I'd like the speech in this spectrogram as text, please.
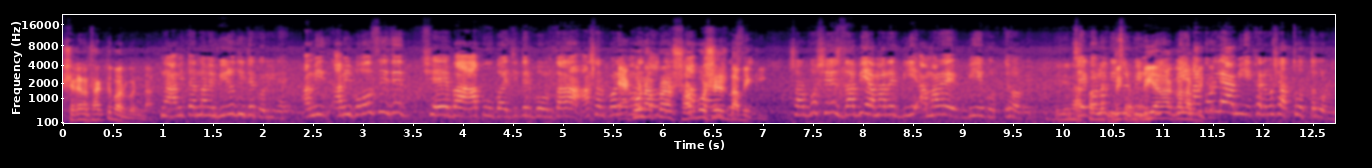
সেখানে থাকতে পারবেন না। না আমি তার নামে বিরোধিতা করি নাই। আমি আমি বলছি যে সে বা আপু বাইজিতের বোন তারা আসার পরে এখন আপনার সর্বশেষ দাবি কি? সর্বশেষ দাবি আমারে বিয়ে আমারে বিয়ে করতে হবে। যে কোনো কিছু বিয়ে- না করলে আমি এখানে বসে আত্মহত্যা করব।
